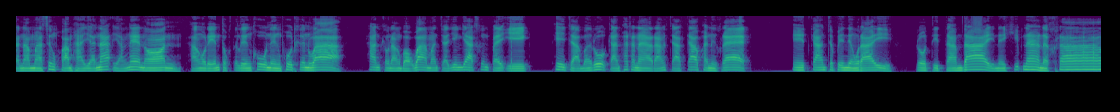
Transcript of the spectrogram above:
ะนำมาซึ่งความหายนะอย่างแน่นอน ทางเหรนตกตะลึงคู่หนึ่งพูดขึ้นว่า ท่านกำลังบอกว่ามันจะยิ่งยากขึ้นไปอีก ที่จะบรรลุการพัฒนาหลังจากก้าวผนึกแรก เหตุการณ์จะเป็นอย่างไร โปรดติดตามได้ในคลิปหน้านะครับ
